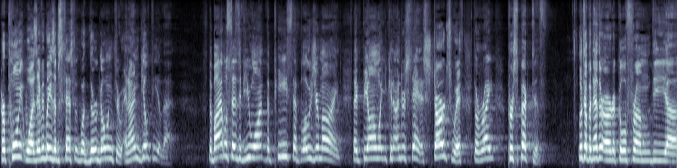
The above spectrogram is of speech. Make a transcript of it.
Her point was everybody's obsessed with what they're going through, and I'm guilty of that. The Bible says if you want the peace that blows your mind, like beyond what you can understand, it starts with the right perspective. Looked up another article from the, uh,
